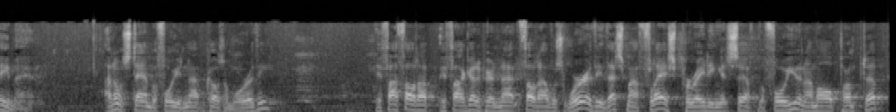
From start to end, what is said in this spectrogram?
Amen. I don't stand before you not because I'm worthy. If I thought I, if I got up here tonight and thought I was worthy, that's my flesh parading itself before you, and I'm all pumped up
